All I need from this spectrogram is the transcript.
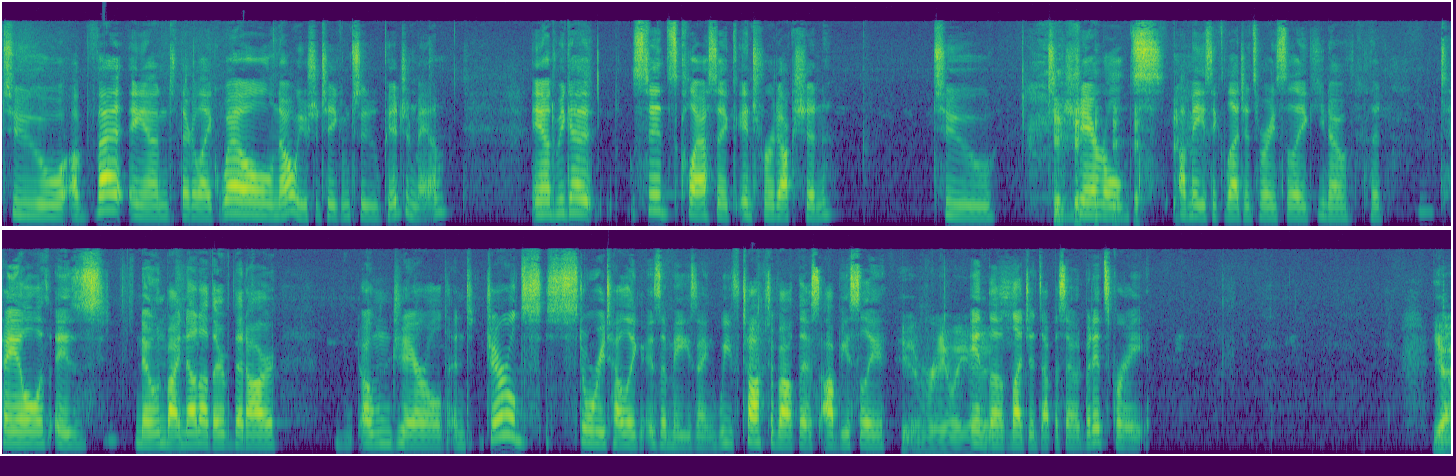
to a vet?" And they're like, "Well, no, you should take him to Pigeon Man." And we get Sid's classic introduction to to Gerald's Amazing Legends, where he's like, you know, the tale is known by none other than our own Gerald, and Gerald's storytelling is amazing. We've talked about this, obviously. It really in the Legends episode, but it's great. Yeah,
